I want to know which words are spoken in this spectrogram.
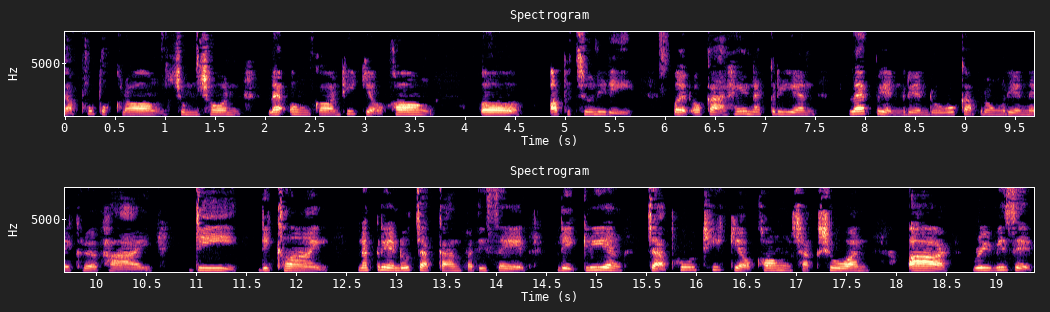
กับผู้ปกครอง ชุมชน และองค์กรที่เกี่ยวข้อง O Opportunity เปิดโอกาสให้นักเรียน แลกเปลี่ยนเรียนรู้กับโรงเรียนในเครือข่าย D Decline นักเรียนรู้จักการปฏิเสธ หลีกเลี่ยง จากผู้ที่เกี่ยวข้อง ชักชวน R Revisit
